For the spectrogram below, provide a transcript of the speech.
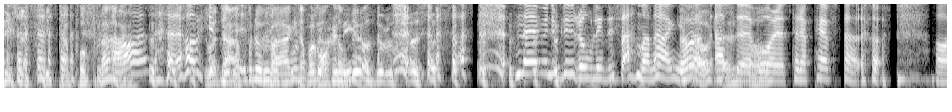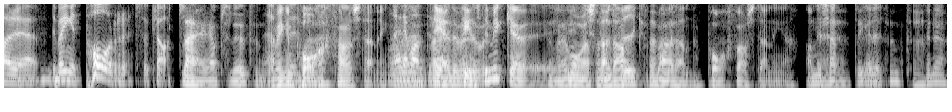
Lilla fittan på prärien. Ja, Det var därför du är fortfarande prata om det. Nej, men det blir roligt i sammanhanget Ja, att, okej, att eh, ja. vår terapeut här har... eh, Det var inget porr såklart. Nej, absolut inte. Det var ingen porrföreställning. Nej, det var inte Nej, det. det var- Finns det mycket det var många som är besvikna för det. världen porrföreställningar? Har ni Eh, sett? Det Är vet det, inte. är det?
